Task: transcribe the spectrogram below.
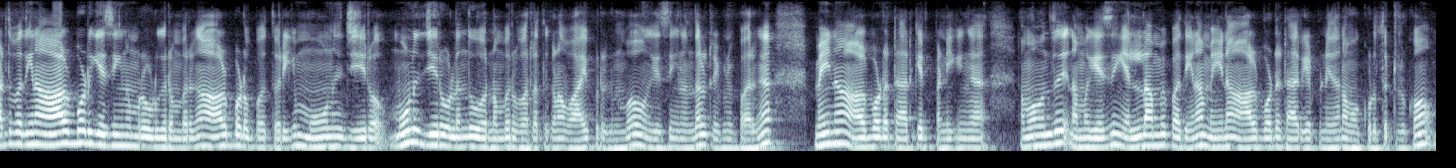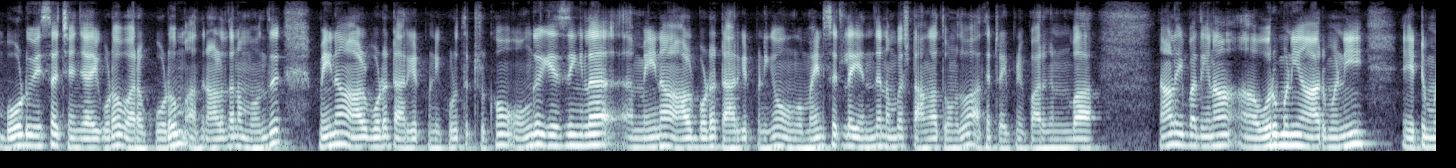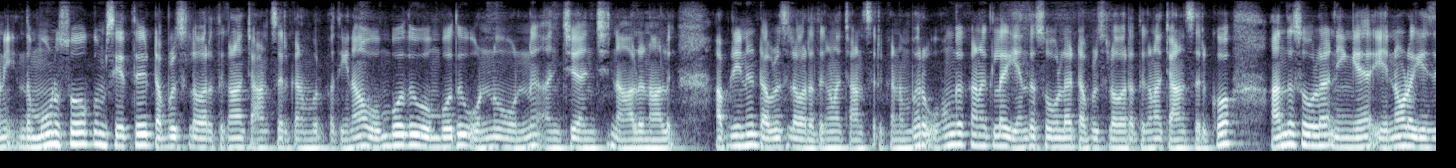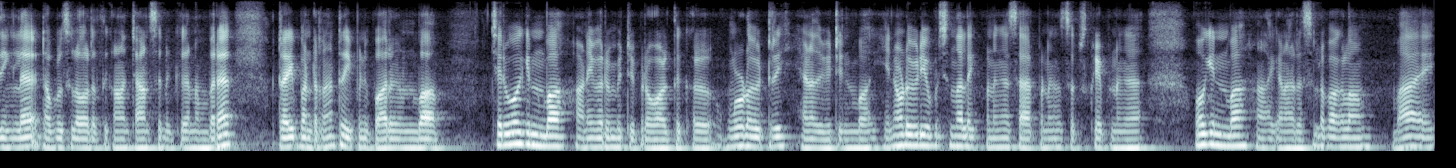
அடுத்து பார்த்தீங்கன்னா ஆல்போர்டு கேசிங் நம்பர் கொடுக்குற பாருங்க. ஆல் பொறுத்த வரைக்கும் மூணு ஜீரோ. மூணு ஜீரோலேருந்து ஒரு நம்பர் வர்றதுக்கான வாய்ப்பு இருக்குன்னு உங்கள் கெஸிங் இருந்தால் ட்ரை பண்ணி பாருங்கள் மெயினாக ஆல்போர்டை டார்கெட் பண்ணிக்கோங்க. நம்ம வந்து நம்ம கெஸிங் எல்லாமே பார்த்தீங்கன்னா மெயினாக ஆல்போர்டை டார்கெட் பண்ணி தான் நம்ம கொடுத்துட்ருக்கோம். போர்டு வைஸாக சேஞ்ச் ஆகி கூட வரக்கூடும். அதனால தான் நம்ம வந்து மெயினாக ஆல்போர்டை டார்கெட் பண்ணி கொடுத்துட்ருக்கோம். உங்கள் கெஸிங்கில் மெயினாக ஆல்போர்டை டார்கெட் பண்ணிக்கோ உங்கள் மைண்ட் செட்டில் எந்த நம்பர் ஸ்ட்ராங்காக தோணுதோ அதை ட்ரை பண்ணி பாருங்கன்பா நாளைக்கு பார்த்தீங்கன்னா ஒரு மணி ஆறு மணி எட்டு மணி இந்த மூணு ஷோக்கும் சேர்த்து டபுள்ஸில் வரதுக்கான சான்ஸ் இருக்க நம்பர் பார்த்தீங்கன்னா ஒம்பது ஒம்பது ஒன்று ஒன்று அஞ்சு அஞ்சு நாலு நாலு அப்படின்னு டபுள்ஸில் வரதுக்கான சான்ஸ் இருக்க நம்பர் உங்கள் கணக்கில் எந்த ஷோவில் டபுள்ஸில் வரதுக்கான சான்ஸ் இருக்கோ அந்த ஷோவில் நீங்கள் என்னோடய கேசிங்கில் டபுள்ஸில் வரதுக்கான சான்ஸ் இருக்க நம்பரை ட்ரை பண்ணுறேன்னா ட்ரை பண்ணி பாருங்கள் நண்பா. சரி ஓகே நண்பா. அனைவரும் வெற்றி பெற வாழ்த்துக்கள். உங்களோட வெற்றி எனது வெற்றி நண்பா. என்னோட வீடியோ பிடிச்சிருந்தா லைக் பண்ணுங்கள் ஷேர் பண்ணுங்கள் சப்ஸ்கிரைப் பண்ணுங்கள் ஓகே நண்பா நாளைக்கான ரிசல்ட்டை பார்க்கலாம். பாய்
